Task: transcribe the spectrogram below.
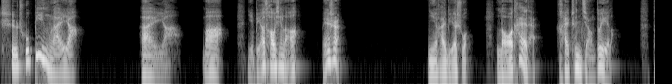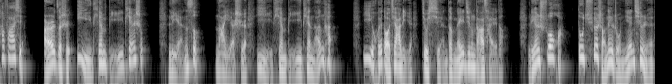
吃出病来呀。哎呀，妈，你别操心了啊，没事。你还别说，老太太还真讲对了。她发现儿子是一天比一天瘦，脸色那也是一天比一天难看。一回到家里，就显得没精打采的，连说话都缺少那种年轻人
